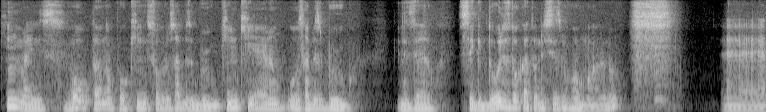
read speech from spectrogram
Quem, mas voltando um pouquinho sobre os Habsburgo. Quem que eram os Habsburgo? Eles eram seguidores do catolicismo romano, é,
